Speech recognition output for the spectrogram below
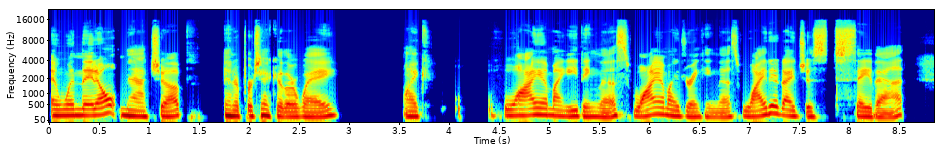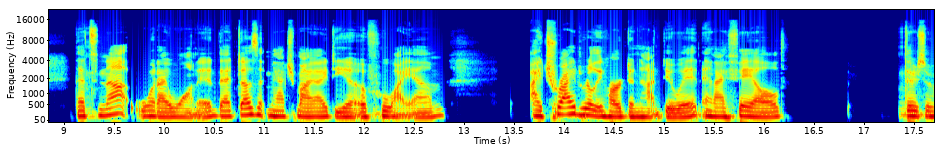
And when they don't match up in a particular way, like, why am I eating this? Why am I drinking this? Why did I just say that? That's not what I wanted. That doesn't match my idea of who I am. I tried really hard to not do it and I failed. There's a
